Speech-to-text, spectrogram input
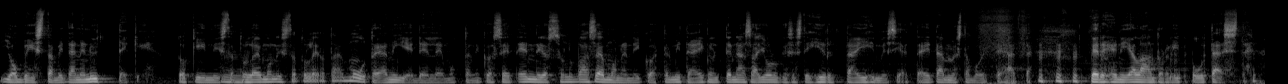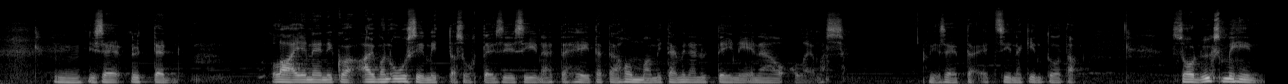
jobista, mitä ne nyt tekee. Toki niistä mm. tulee, monista tulee jotain muuta ja niin edelleen, mutta niin se, että ennen jos se ollut vaan semmoinen, niin kuin, että mitä, eikö nyt enää saa julkisesti hirttää ihmisiä, että ei tämmöistä voi tehdä, että perheeni elanto riippuu tästä. Mm. Niin se nyt laajenee niin aivan uusiin mittasuhteisiin siinä, että hei, tätä hommaa, mitä minä nyt tein, niin enää ole olemassa. Niin se, että, että siinäkin tuota, se on yksi, mihin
